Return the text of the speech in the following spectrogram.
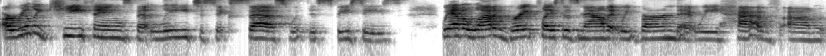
are really key things that lead to success with this species we have a lot of great places now that we burn that we have um,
